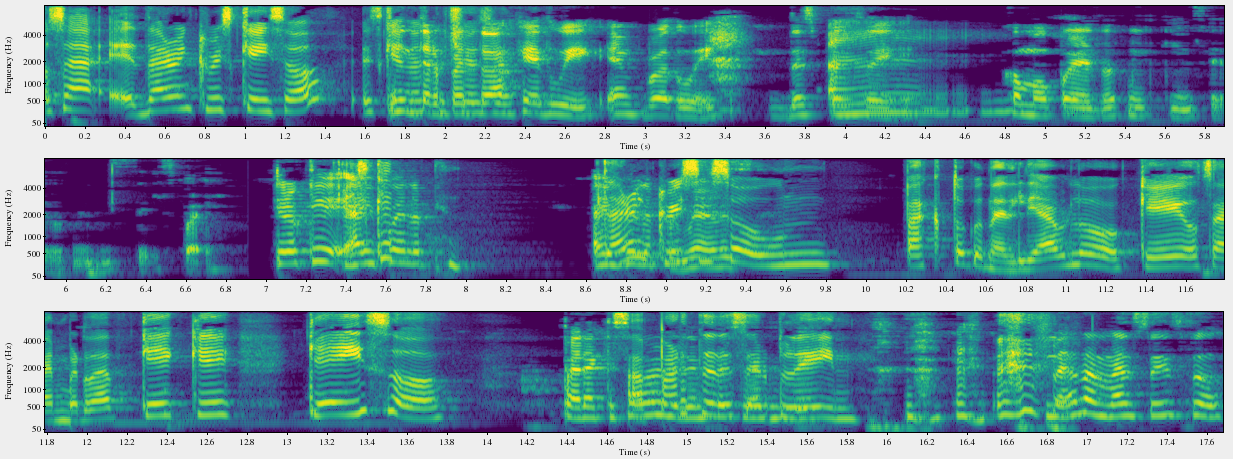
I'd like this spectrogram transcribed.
O sea, eh, Darren Criss, ¿qué hizo? Es que interpretó a Hedwig en Broadway después de ah. como por el 2015, 2016, Creo que, ahí fue Darren Criss hizo un pacto con el diablo o qué? O sea, en verdad, ¿qué, qué, qué hizo? Para que Aparte de ser Blaine. Nada más eso.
